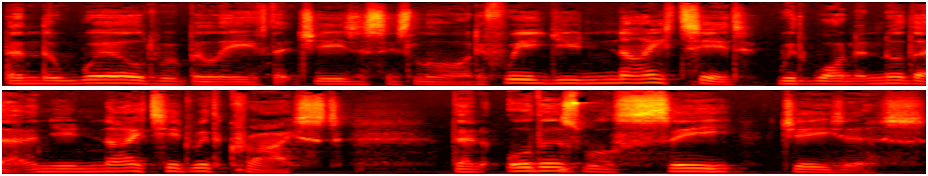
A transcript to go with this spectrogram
then the world will believe that Jesus is Lord. If we're united with one another and united with Christ, then others will see Jesus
